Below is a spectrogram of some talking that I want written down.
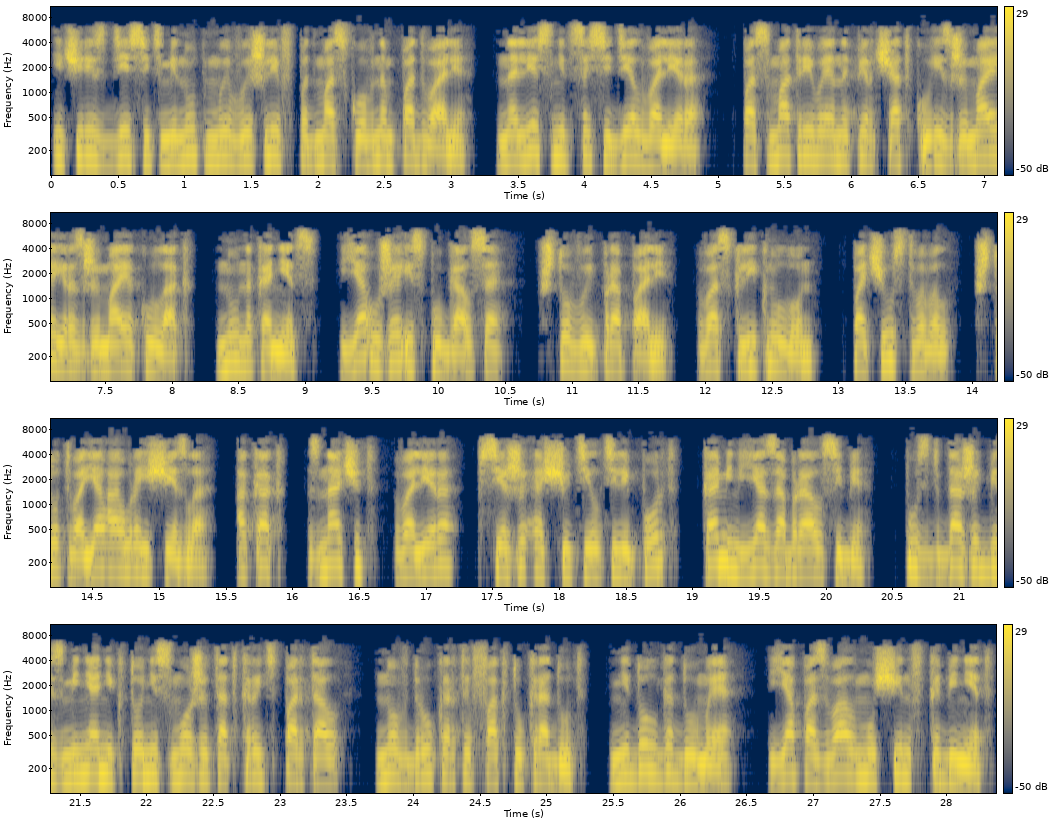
и через 10 минут мы вышли в подмосковном подвале. На лестнице сидел Валера, посматривая на перчатку и сжимая и разжимая кулак. «Ну, наконец, я уже испугался, что вы пропали», — воскликнул он. «Почувствовал, что твоя аура исчезла. А как, значит, Валера, все же ощутил телепорт, камень я забрал себе. Пусть даже без меня никто не сможет открыть портал, но вдруг артефакт украдут. Недолго думая, я позвал мужчин в кабинет.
